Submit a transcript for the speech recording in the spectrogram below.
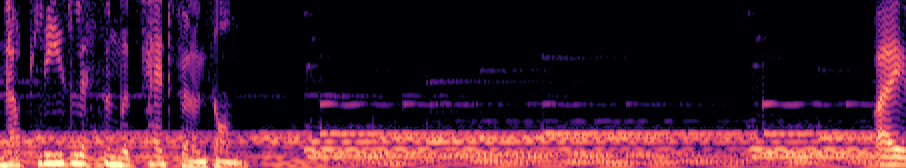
Now please listen with headphones on. I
